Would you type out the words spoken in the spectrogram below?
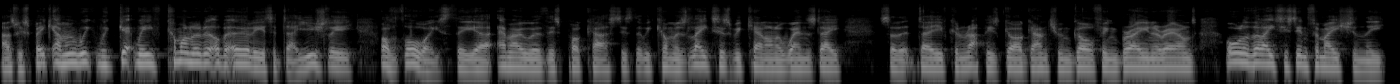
as we speak. I mean, we we get we've come on a little bit earlier today. Usually, well, always the uh, mo of this podcast is that we come as late as we can on a Wednesday, so that Dave can wrap his gargantuan golfing brain around all of the latest information, the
